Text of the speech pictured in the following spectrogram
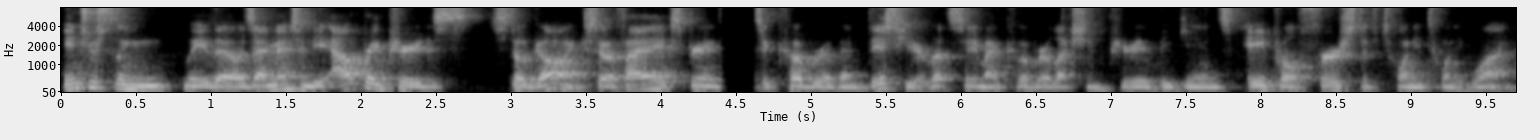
Interestingly, though, as I mentioned, the outbreak period is still going. So if I experience a Cobra event this year, let's say my Cobra election period begins April 1st of 2021.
